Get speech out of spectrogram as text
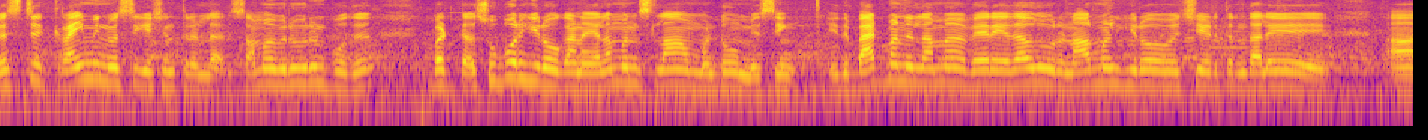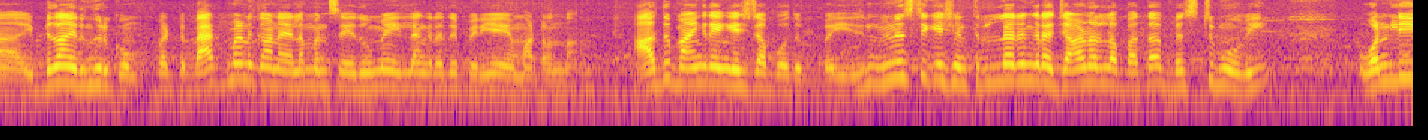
பெஸ்ட்டு க்ரைம் இன்வெஸ்டிகேஷன் த்ரில்லர் செம விறுவிறுன்னு போகுது. பட் சூப்பர் ஹீரோக்கான எலமெண்ட்ஸ்லாம் மட்டும் மிஸ்ஸிங் இது பேட்மேன் இல்லாமல் வேறு ஏதாவது ஒரு நார்மல் ஹீரோ வச்சு எடுத்திருந்தாலே இப்படி தான் இருந்திருக்கும். பட் பேட்மேனுக்கான எலமெண்ட்ஸ் எதுவுமே இல்லைங்கிறது பெரிய ஏமாற்றம் தான். அது பயங்கர எங்கேஜாக போகுது. இப்போ இன்வெஸ்டிகேஷன் த்ரில்லருங்கிற ஜானரில் பார்த்தா பெஸ்ட் மூவி ஒன்லி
